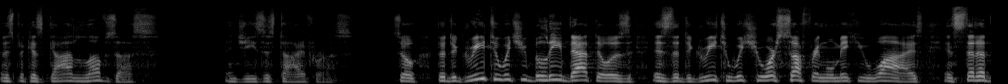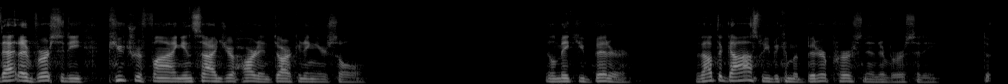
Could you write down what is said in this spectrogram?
And it's because God loves us and Jesus died for us. So the degree to which you believe that, though, is, is the degree to which your suffering will make you wise instead of that adversity putrefying inside your heart and darkening your soul. It'll make you bitter. Without the gospel, you become a bitter person in adversity. The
